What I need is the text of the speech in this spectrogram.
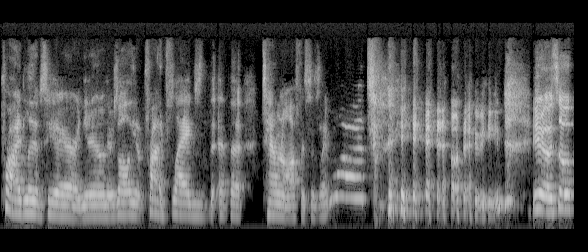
pride lives here and you know and there's all you know pride flags at the town offices like what you know what i mean? You know so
